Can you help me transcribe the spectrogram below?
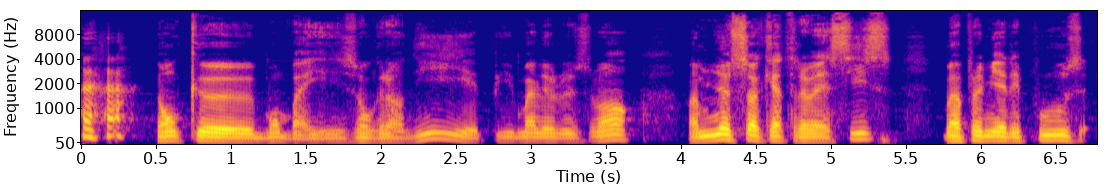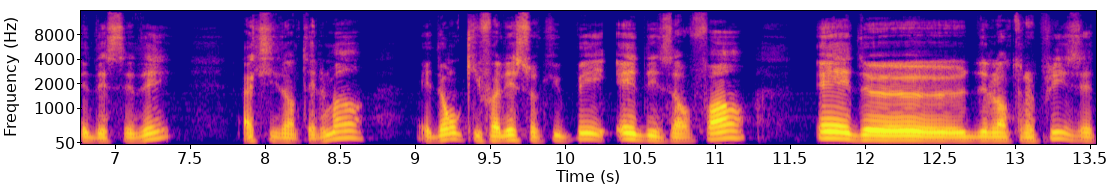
Donc, bon, bah, ils ont grandi. Et puis, malheureusement, en 1986, ma première épouse est décédée accidentellement. Et donc, il fallait s'occuper et des enfants et de, de l'entreprise. Et.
